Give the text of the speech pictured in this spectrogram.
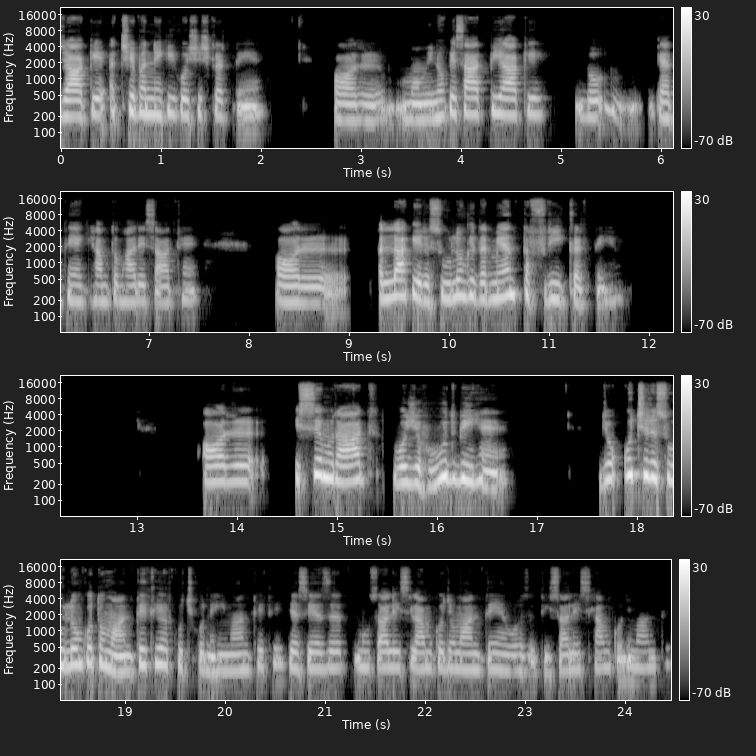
जाके अच्छे बनने की कोशिश करते हैं और मोमिनों के साथ भी आके दो, कहते हैं कि हम तुम्हारे साथ हैं। और अल्लाह के रसूलों के दरमियान तफरीक करते हैं। और इससे मुराद वो यहूद भी हैं, जो कुछ रसूलों को तो मानते थे और कुछ को नहीं मानते थे। जैसे हज़रत मूसा इस्लाम को जो मानते हैं, वो हज़रत ईसा इस्लाम को नहीं मानते।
